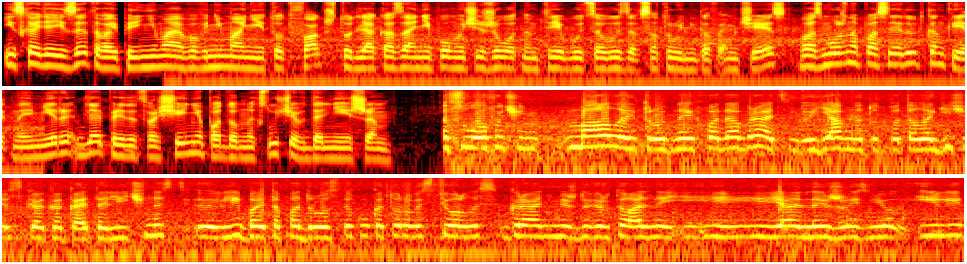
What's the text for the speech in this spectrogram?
Исходя из этого и принимая во внимание тот факт, что для оказания помощи животным требуется вызов сотрудников МЧС, возможно, последуют конкретные меры для предотвращения подобных случаев в дальнейшем. Слов очень мало и трудно их подобрать. Но явно тут патологическая какая-то личность, э, либо это подросток, у которого стерлась грань между виртуальной и реальной жизнью, или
